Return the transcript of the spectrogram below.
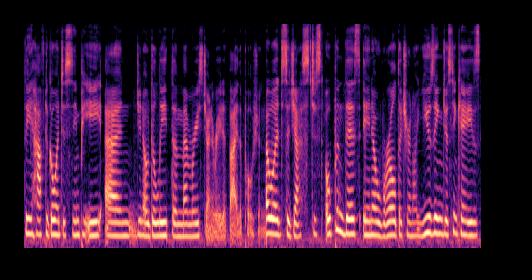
then you have to go into SimPE and, you know, delete the memories generated by the potion. I would suggest just open this in a world that you're not using just in case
